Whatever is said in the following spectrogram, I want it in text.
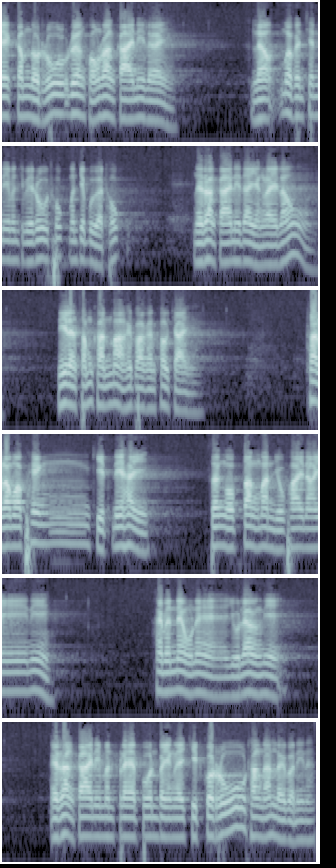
ได้กำหนดรู้เรื่องของร่างกายนี่เลย แล้วเมื่อเป็นเช่นนี้มันจะไปรู้ทุกข์มันจะเบื่อทุกข์ ในร่างกายนี้ได้อย่างไรแล้ว นี่แหละสำคัญมากให้พากันเข้าใจ ถ้าเรามาเพ่งจิตนี้ให้สงบตั้งมั่นอยู่ภายในนี่ ให้มันแน่วแน่อยู่แล้วอย่างนี้ไอ้ร่างกายนี่มันแปรปรวนไปอย่างไรจิตก็รู้ทางนั้นเลยแบบนี้นะ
